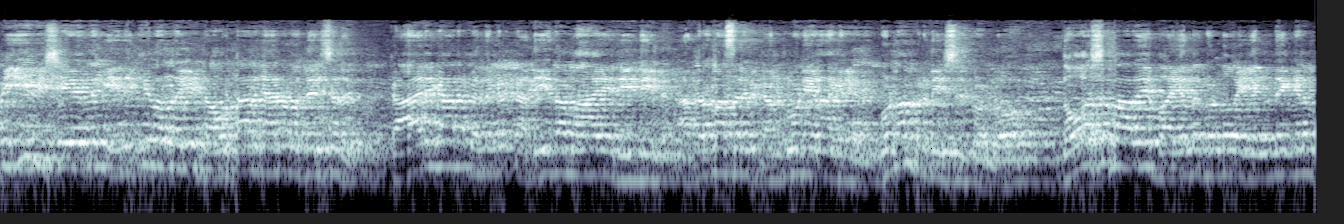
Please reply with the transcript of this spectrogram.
അപ്പൊ ഈ വിഷയത്തിൽ എനിക്ക് വന്ന ഈ ഡൗട്ടാണ് ഞാൻ ഉദ്ദേശിച്ചത് കാര്യകാല ബന്ധങ്ങൾക്ക് അതീതമായ രീതിയിൽ അത്രമാസം കൺക്ലൂഡ് ചെയ്യാൻ ആഗ്രഹിക്കുന്നത് ഗുണം പ്രതീക്ഷിച്ചുകൊണ്ടോ ദോഷബാധയെ ഭയന്നുകൊണ്ടോ എന്തെങ്കിലും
